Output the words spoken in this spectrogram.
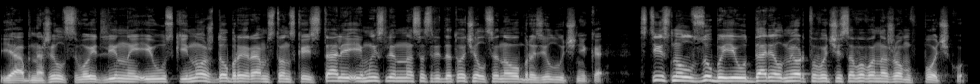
Я обнажил свой длинный и узкий нож доброй рамстонской стали и мысленно сосредоточился на образе лучника. Стиснул зубы и ударил мертвого часового ножом в почку.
